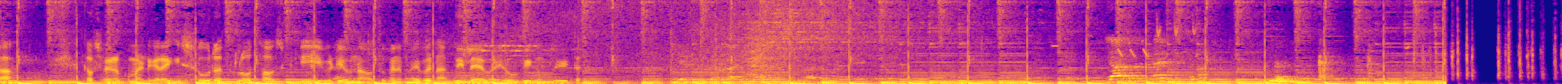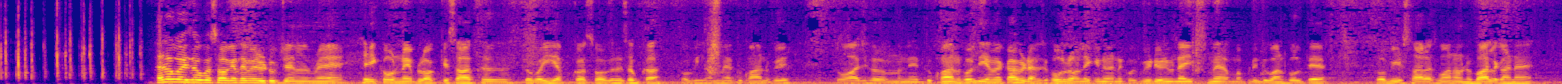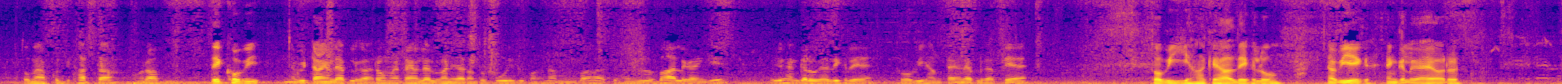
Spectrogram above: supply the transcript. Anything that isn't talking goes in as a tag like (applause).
सबका कब से मैंने कमेंट करा कि सूरत क्लोथ हाउस की वीडियो बनाओ तो मैंने भाई बना दी, ले भाई होगी कंप्लीट हेलो गाइस आपका स्वागत है मेरे यूट्यूब चैनल में, एक और नए ब्लॉग के साथ। तो भाई आपका स्वागत है सबका। तो अभी हम हैं दुकान पे तो आज मैंने दुकान खोली है। मैं काफ़ी टाइम से खोल रहा हूँ, लेकिन मैंने कोई वीडियो नहीं बनाई जिसमें हम अपनी दुकान खोलते हैं। तो अभी सारा सामान हमने बाहर लगाना है तो मैं आपको दिखाता और आप देखो भी। अभी टाइम लैप लगा रहा हूँ, मैं टाइम लैप लगाने जा रहा हूँ तो पूरी दुकान हम बाहर हम बाहर लगाएँगे। तो ये हैंगर वगैरह दिख रहे हैं। तो अभी हम टाइम लैप लगाते हैं। तो अभी यहाँ के हाल देख लो। अभी एक हैंगर लगाया और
